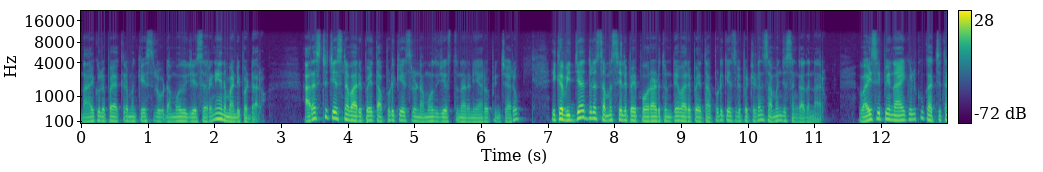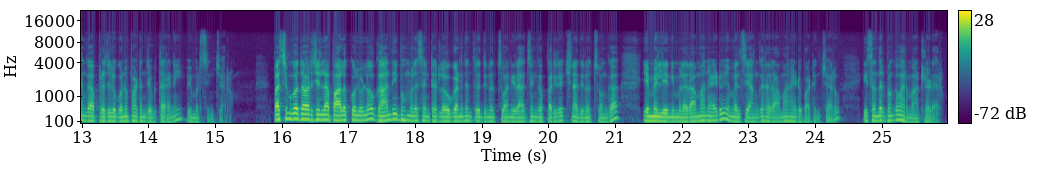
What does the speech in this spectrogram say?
నాయకులపై అక్రమ కేసులు నమోదు చేశారని ఆయన మండిపడ్డారు. అరెస్టు చేసిన వారిపై తప్పుడు కేసులు నమోదు చేస్తున్నారని ఆరోపించారు. ఇక విద్యార్థుల సమస్యలపై పోరాడుతుంటే వారిపై తప్పుడు కేసులు పెట్టడం సమంజసం కాదన్నారు వైసీపీ నాయకులకు ఖచ్చితంగా ప్రజలు గుణపాఠం చెబుతారని విమర్శించారు. పశ్చిమ గోదావరి జిల్లా పాలకొల్లులో గాంధీ బొమ్మల సెంటర్లో గణతంత్ర దినోత్సవాన్ని రాజ్యాంగ పరిరక్షణ దినోత్సవంగా ఎమ్మెల్యే నిమ్మల రామానాయుడు ఎమ్మెల్సీ అంగర రామానాయుడు పాటించారు. ఈ సందర్భంగా వారు మాట్లాడారు.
